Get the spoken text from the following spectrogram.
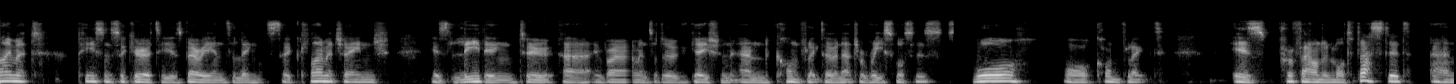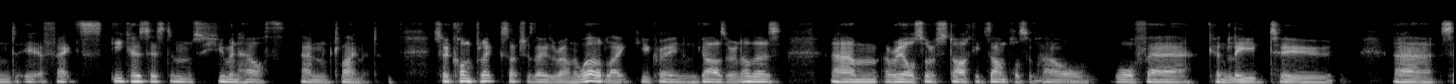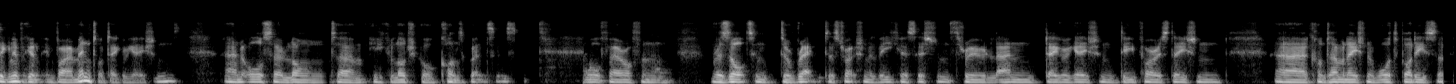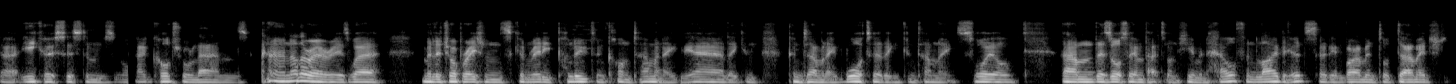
climate, peace, and security is very interlinked. So climate change is leading to uh, environmental degradation and conflict over natural resources. War or conflict is profound and multifaceted, and it affects ecosystems, human health, and climate. So, conflicts such as those around the world, like Ukraine and Gaza and others, um, are real sort of stark examples of how warfare can lead to uh, significant environmental degradations and also long term ecological consequences. Warfare often results in direct destruction of ecosystems through land degradation, deforestation, uh, contamination of water bodies, uh, ecosystems, agricultural lands, and other areas where military operations can really pollute and contaminate the air. They can contaminate water, they can contaminate soil. Um, there's also impact on human health and livelihoods, so the environmental damage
